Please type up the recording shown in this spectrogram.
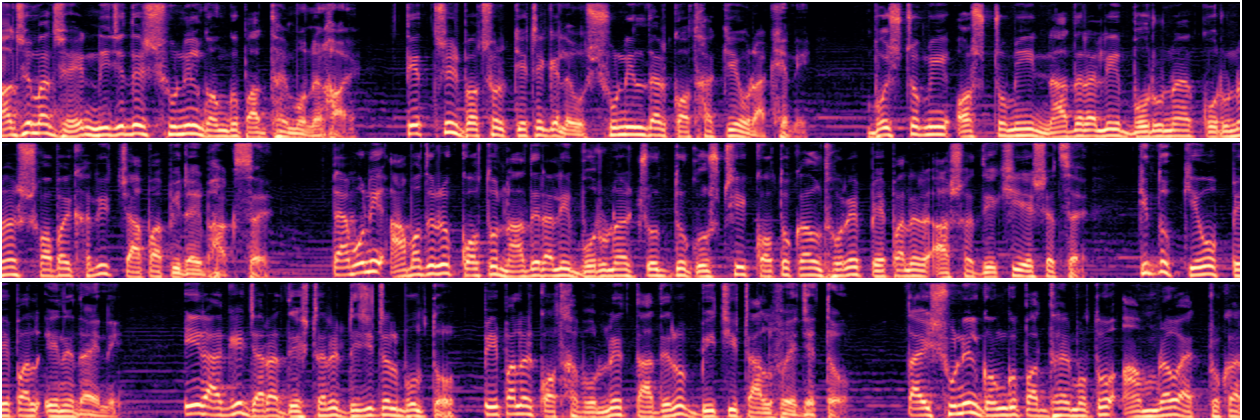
মাঝে মাঝে নিজেদের সুনীল গঙ্গোপাধ্যায় মনে হয়। তেত্রিশ বছর কেটে গেলেও সুনীলদার কথা কেউ রাখেনি। বৈষ্টমী অষ্টমী, নাদের আলী, বরুণা, করুণা সবাই খালি চাপা পিড়ায় ভাগছে। তেমনি আমাদেরও কত নাদের আলী, বরুণার চোদ্দ গোষ্ঠী কতকাল ধরে পেপালের আশা দেখিয়ে এসেছে, কিন্তু কেউ পেপাল এনে দেয়নি। এর আগে যারা দেশটারে ডিজিটাল বলতো, পেপালের কথা বললে তাদেরও বিচি টাল হয়ে যেত। তাই সুনীল গঙ্গোপাধ্যায়ের মতো আমরাও এক প্রকার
